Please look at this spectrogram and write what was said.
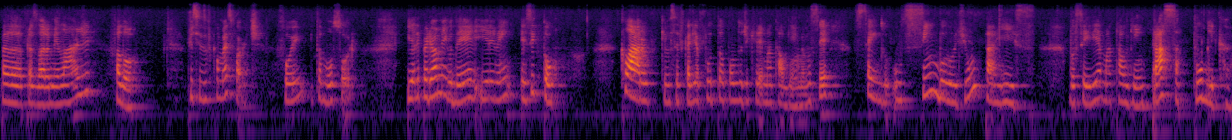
pra, pra Dora Milage, falou: preciso ficar mais forte. Foi e tomou o soro. E ele perdeu o amigo dele e ele nem hesitou. Claro que você ficaria puto ao ponto de querer matar alguém, mas você, sendo o símbolo de um país você iria matar alguém em praça pública,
